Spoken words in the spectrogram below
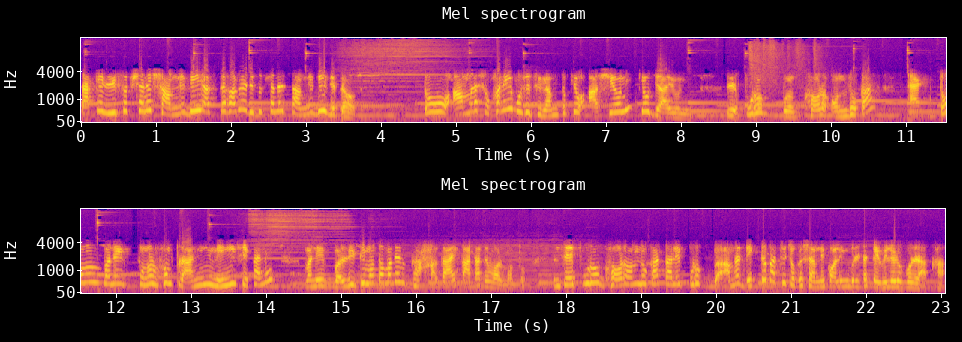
তাকে রিসেপশনের সামনে দিয়ে আসতে হবে রিসেপশনের সামনে দিয়ে যেতে হবে। তো আমরা সেখানেই বসেছিলাম তো কেউ আসেও নি কেউ যায়ও নি। পুরো ঘর অন্ধকার একদম মানে কোনো রকম প্রাণী নেই সেখানে। মানে রীতিমতো আমাদের গায়ে কাটা দেওয়ার মতো। যে পুরো ঘর অন্ধকার, তাহলে পুরো, আমরা দেখতে পাচ্ছি চোখের সামনে কলিং বেলটা টেবিলের উপর রাখা।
